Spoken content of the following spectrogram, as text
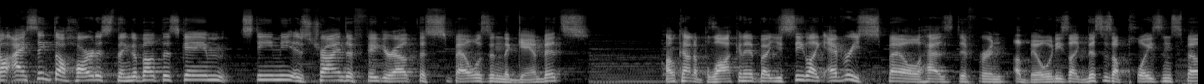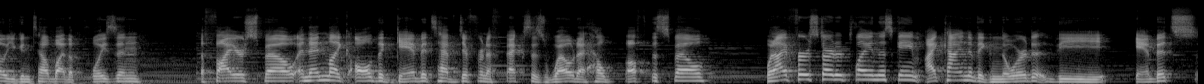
I think the hardest thing about this game, Steamy, is trying to figure out the spells and the gambits. I'm kind of blocking it, but you see, like, every spell has different abilities. Like, this is a poison spell. You can tell by the poison, the fire spell, and then, like, all the gambits have different effects as well to help buff the spell. When I first started playing this game, I kind of ignored the gambits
